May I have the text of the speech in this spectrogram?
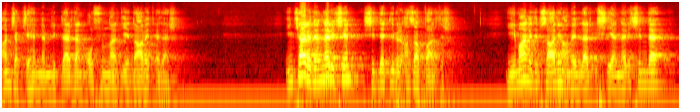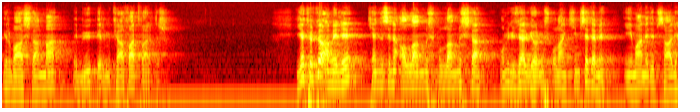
ancak cehennemliklerden olsunlar diye davet eder. İnkar edenler için şiddetli bir azap vardır. İman edip salih ameller işleyenler için de bir bağışlanma ve büyük bir mükafat vardır.'' Ya kötü ameli kendisine allanmış, kullanmış da onu güzel görmüş olan kimse de mi iman edip salih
